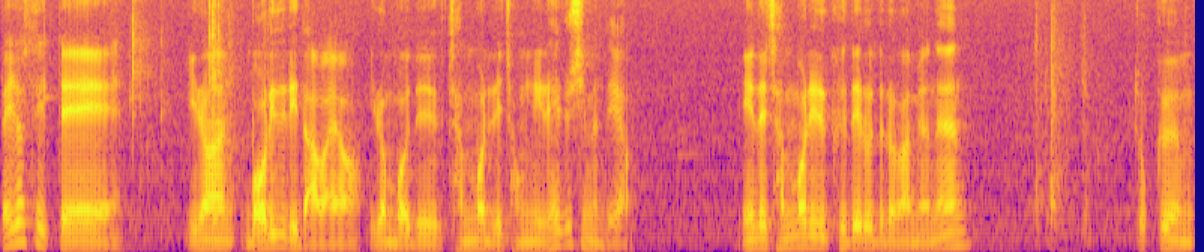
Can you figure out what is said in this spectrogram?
빼줬을 때 이러한 머리들이 나와요. 이런 머리들, 잔머리를 정리를 해주시면 돼요. 얘네들 잔머리를 그대로 들어가면은 조금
